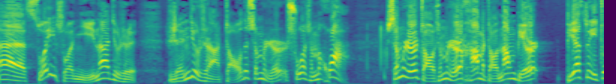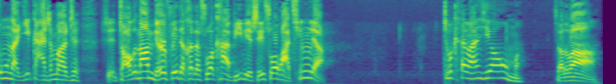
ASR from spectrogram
哎，所以说你呢，就是人就是啊，找的什么人说什么话，什么人找什么人蛤蟆找囊鼻儿，别最终呢一干什么这这找个囊鼻儿，非得和他说看比比谁说话清亮，这不开玩笑吗？晓得吧？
